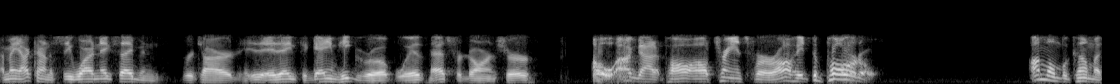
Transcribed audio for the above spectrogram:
I mean, I kind of see why Nick Saban retired. It, it ain't the game he grew up with. That's for darn sure. Oh, I got it, Paul. I'll transfer. I'll hit the portal. I'm gonna become a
